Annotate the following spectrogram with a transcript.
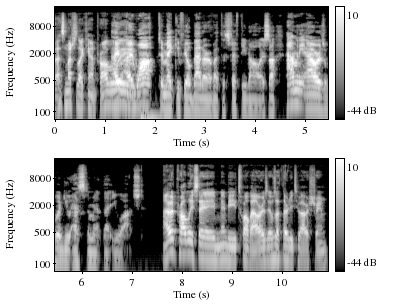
as much as I can, probably. I, I want to make you feel better about this fifty dollars. So, how many hours would you estimate that you watched? I would probably say maybe 12 hours. It was a 32 hour stream.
